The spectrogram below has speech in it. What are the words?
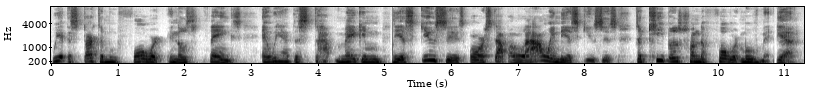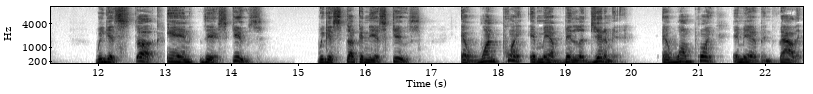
We have to start to move forward in those things and we have to stop making the excuses or stop allowing the excuses to keep us from the forward movement. Yeah. We get stuck in the excuse. We get stuck in the excuse. At one point, it may have been legitimate. At one point, it may have been valid.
